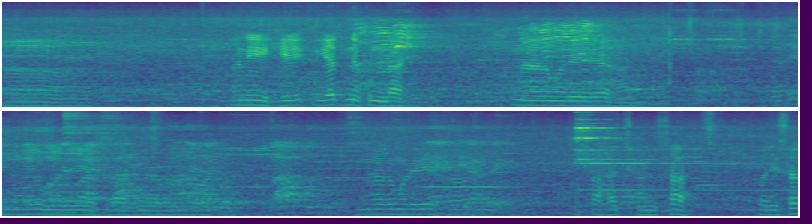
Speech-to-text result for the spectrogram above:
हा आणि हे यज्ञकुंड आहे। नर्मदे हा नर्मदे हा नर्मदे हा असा हा छानसा परिसर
